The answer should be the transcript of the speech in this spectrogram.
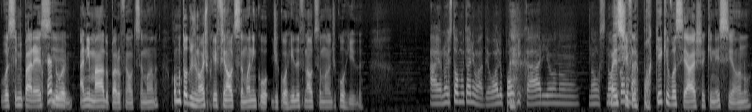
você me parece animado para o final de semana, como todos nós, porque final de semana de corrida é final de semana de corrida. Ah, eu não estou muito animado. Eu olho o Paul Ricard e eu não, não, não Mas, Stifler, por que, que você acha que nesse ano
